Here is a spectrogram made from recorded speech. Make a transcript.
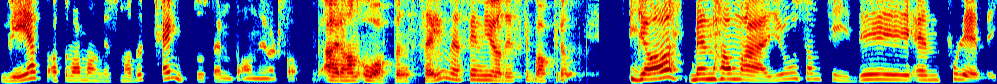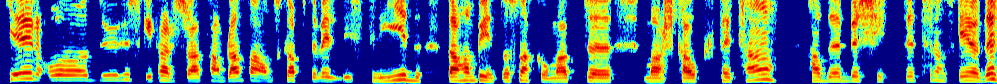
vet at det var mange som hadde tenkt å stemme på han i hvert fall. Er han åpen selv med sin jødiske bakgrunn? Ja, men han er jo samtidig en polemiker, og du husker kanskje at han bl.a. skapte veldig strid da han begynte å snakke om at uh, Marschalk Pétain hadde beskyttet franske jøder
